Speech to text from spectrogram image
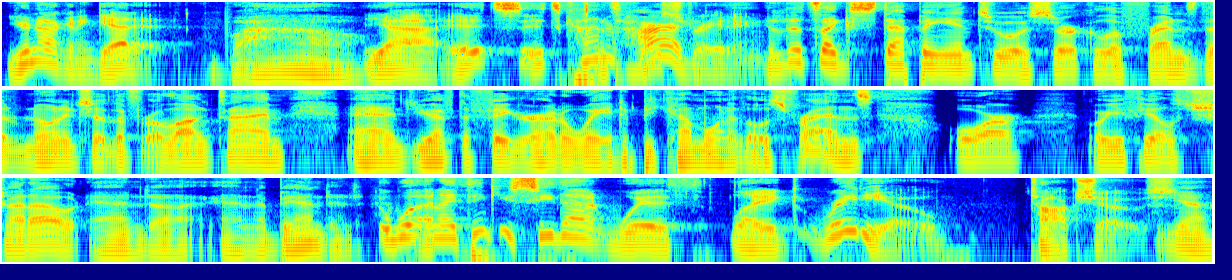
you're not going to get it. Wow. Yeah, it's it's kind It's of hard. frustrating. It's like stepping into a circle of friends that have known each other for a long time, and you have to figure out a way to become one of those friends, or or you feel shut out and uh, and abandoned. Well, and I think you see that with like radio talk shows. Yeah.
